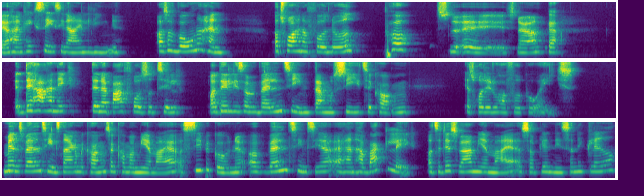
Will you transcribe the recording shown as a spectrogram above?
Øh, Og han kan ikke se sin egen line. Og så vågner han og tror, han har fået noget på snø- øh, snøren. Ja. Det har han ikke. Den er bare frosset til. Og det er ligesom Valentin, der må sige til kongen, jeg tror, det du har fået på er is. Mens Valentin snakker med kongen, så kommer Mia Maja og Sibbe gående, og Valentin siger, at han har vagtlæg, og til det svarer Mia Maja, at så bliver nisserne glade.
